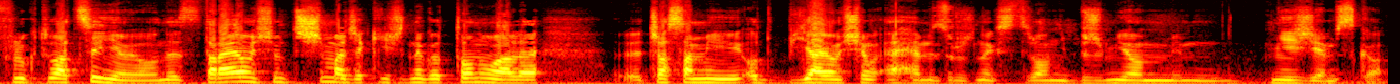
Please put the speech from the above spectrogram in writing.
fluktuacyjnie, one starają się trzymać jakiegoś jednego tonu, ale e, czasami odbijają się echem z różnych stron i brzmią nieziemsko.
